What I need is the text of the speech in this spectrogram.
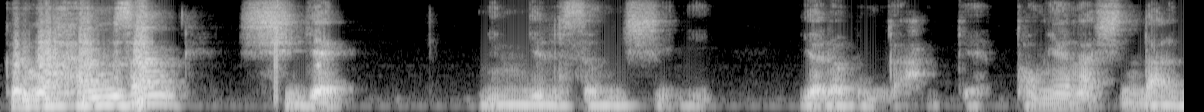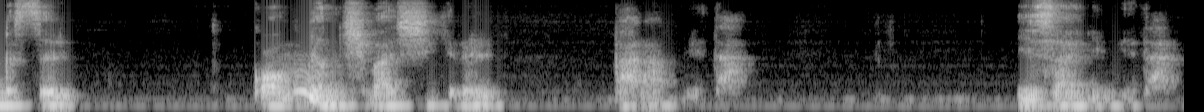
그리고 항상 시객 민길성 시인이 여러분과 함께 동행하신다는 것을 꼭 명심하시기를 바랍니다. 이상입니다.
